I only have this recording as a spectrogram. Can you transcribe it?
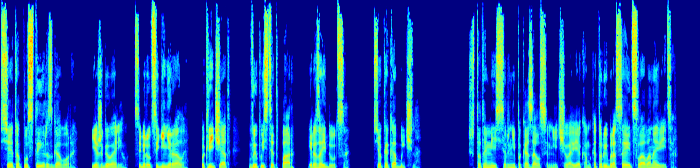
Все это пустые разговоры. Я же говорил, соберутся генералы, покричат, выпустят пар и разойдутся. Все как обычно. Что-то мистер не показался мне человеком, который бросает слова на ветер,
